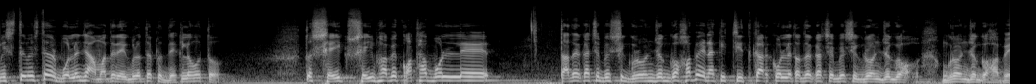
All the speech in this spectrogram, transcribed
মিশতে মিশতে বললেন যে আমাদের এগুলো তো একটু দেখলে হতো। তো সেই, সেইভাবে কথা বললে তাদের কাছে বেশি গ্রহণযোগ্য হবে নাকি চিৎকার করলে তাদের কাছে বেশি গ্রহণযোগ্য গ্রহণযোগ্য হবে?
